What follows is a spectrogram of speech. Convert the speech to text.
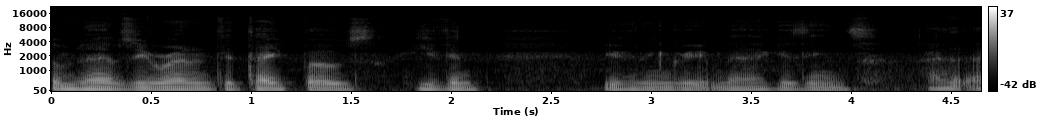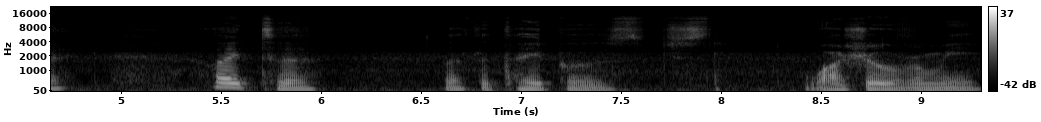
Sometimes you run into typos, even even in great magazines. I, I, I like to let the typos just wash over me,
